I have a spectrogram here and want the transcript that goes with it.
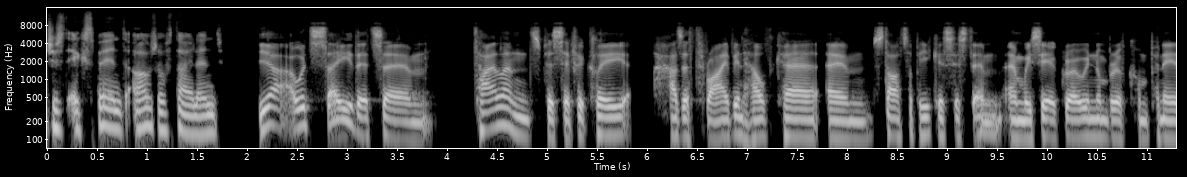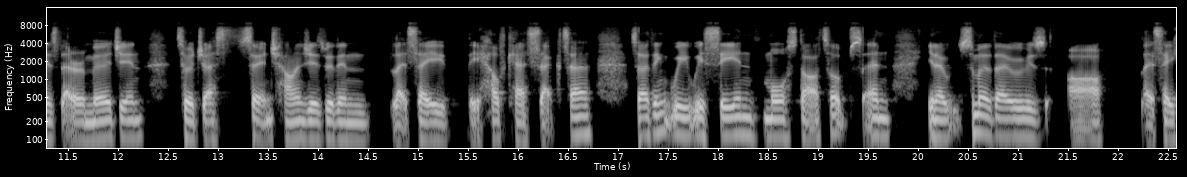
just expand out of Thailand. Yeah, I would say that um, Thailand specifically has a thriving healthcare um, startup ecosystem, and we see a growing number of companies that are emerging to address certain challenges within, let's say, the healthcare sector. So I think we we're seeing more startups, and you know some of those are, let's say,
